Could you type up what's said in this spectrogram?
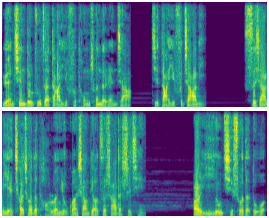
远亲都住在大姨夫同村的人家及大姨夫家里，私下里也悄悄地讨论有关上吊自杀的事情。二姨尤其说得多，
